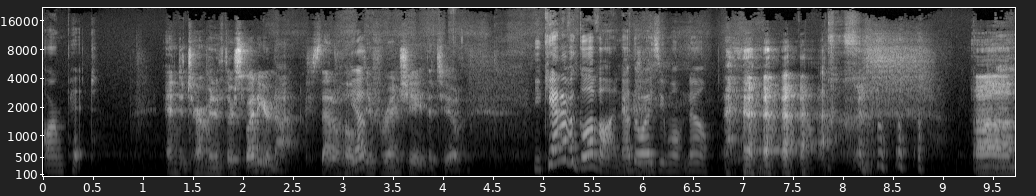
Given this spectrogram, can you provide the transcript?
armpit. And determine if they're sweaty or not, because that'll help yep. differentiate the two. You can't have a glove on, otherwise you won't know. Um,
